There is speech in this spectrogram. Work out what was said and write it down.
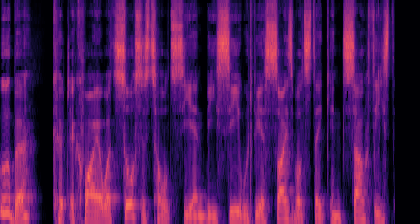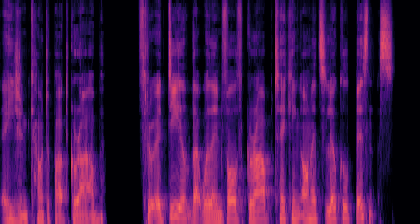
Uber could acquire what sources told CNBC would be a sizable stake in Southeast Asian counterpart Grab through a deal that will involve Grab taking on its local business.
